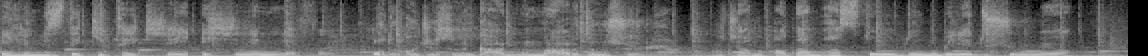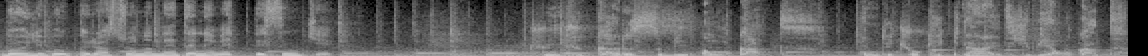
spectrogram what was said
Elimizdeki tek şey eşinin lafı. O da kocasının karnının ağrıdığını söylüyor. Hocam adam hasta olduğunu bile düşünmüyor. Böyle bir operasyona neden evet desin ki? Çünkü karısı bir avukat. Hem de çok ikna edici bir avukat.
